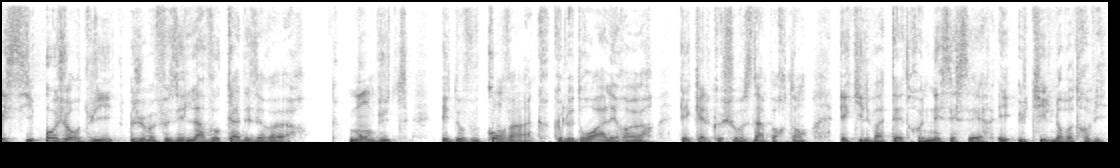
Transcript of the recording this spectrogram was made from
Et si aujourd'hui je me faisais l'avocat des erreurs Mon but est de vous convaincre que le droit à l'erreur est quelque chose d'important et qu'il va être nécessaire et utile dans votre vie.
